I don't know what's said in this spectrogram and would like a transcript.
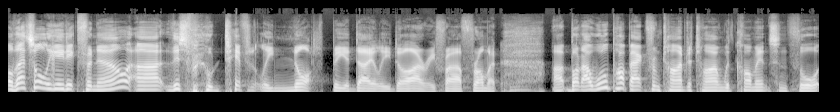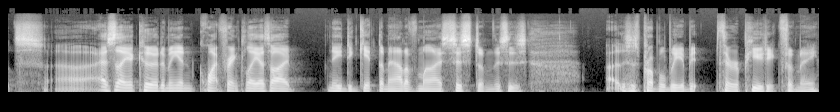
Well, that's all the edict for now. Uh, this will definitely not be a daily diary, far from it. Uh, but I will pop back from time to time with comments and thoughts uh, as they occur to me, and quite frankly, as I need to get them out of my system. This is uh, this is probably a bit therapeutic for me.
